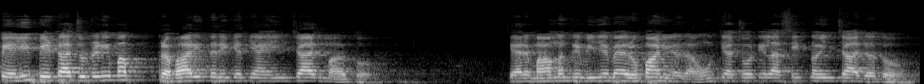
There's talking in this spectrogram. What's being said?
પહેલી પેટા ચૂંટણીમાં પ્રભારી તરીકે ત્યાં ઇન્ચાર્જમાં હતો. ત્યારે મહામંત્રી વિજયભાઈ રૂપાણી હતા. હું ત્યાં ચોટીલા સીટનો ઇન્ચાર્જ હતો.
